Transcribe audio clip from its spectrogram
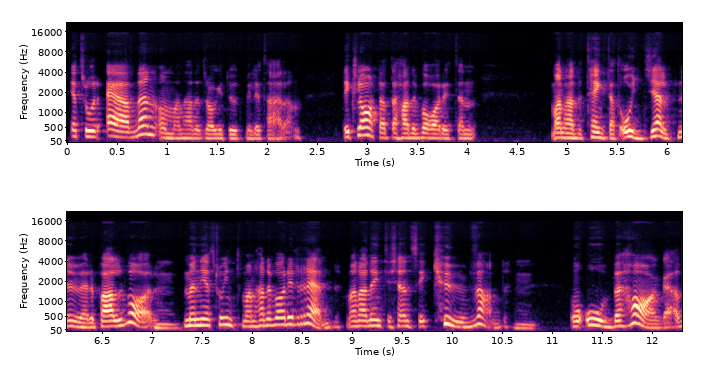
jag tror även om man hade dragit ut militären, det är klart att det hade varit en man hade tänkt att oj hjälp nu är det på allvar. Mm. Men jag tror inte man hade varit rädd. Man hade inte känt sig kuvad Mm. och obehagad.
